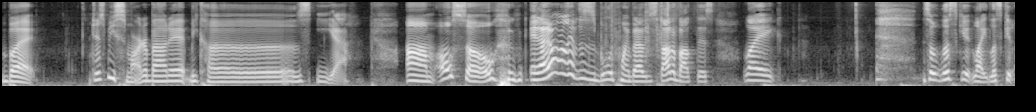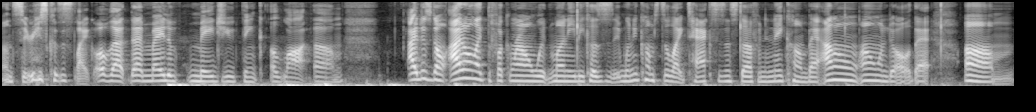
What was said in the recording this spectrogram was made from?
But just be smart about it because, yeah, um, also, and I don't really have this as a bullet point, but I just thought about this. Like, so let's get like let's get unserious because it's like oh that that might have made you think a lot. Um, I just don't I don't like to fuck around with money because when it comes to like taxes and stuff and then they come back, I don't I don't want to do all of that. Um,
